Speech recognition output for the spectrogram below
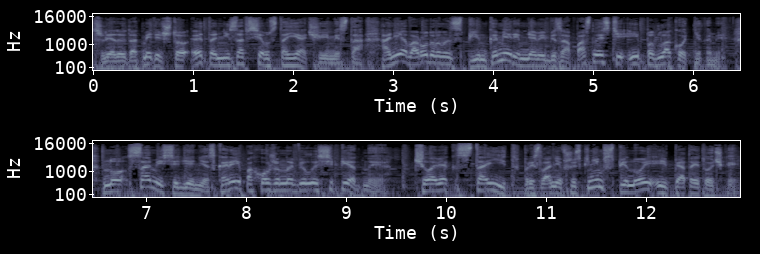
Следует отметить, что это не совсем стоячие места. Они оборудованы спинками, ремнями безопасности и подлокотниками. Но сами сиденья скорее похожи на велосипедные. Человек стоит, прислонившись к ним спиной и пятой точкой.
